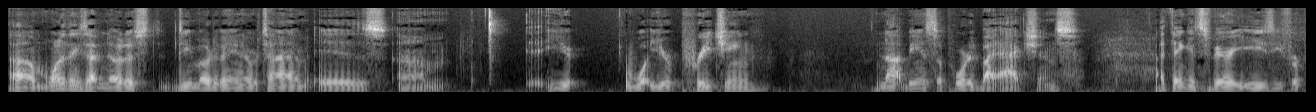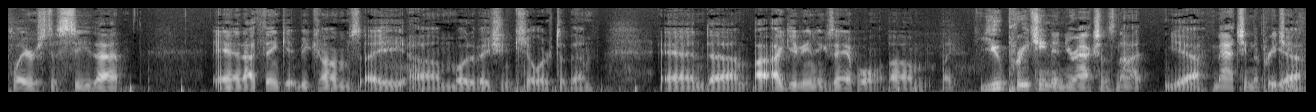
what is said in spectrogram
um, one of the things I've noticed demotivating over time is um, you what you're preaching not being supported by actions. I think it's very easy for players to see that, and I think it becomes a um, motivation killer to them. And um, I, I give you an example, um, like You preaching and your actions not yeah, matching the preaching. yeah,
